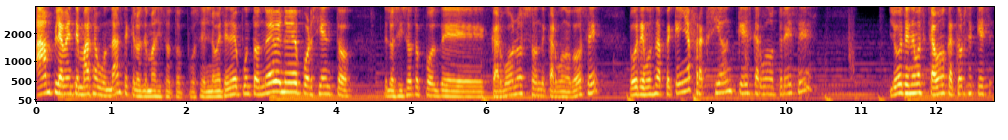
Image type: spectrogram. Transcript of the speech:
ampliamente más abundante que los demás isótopos. El 99.99% de los isótopos de carbono son de carbono 12. Luego tenemos una pequeña fracción que es carbono 13. Luego tenemos carbono 14 que es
